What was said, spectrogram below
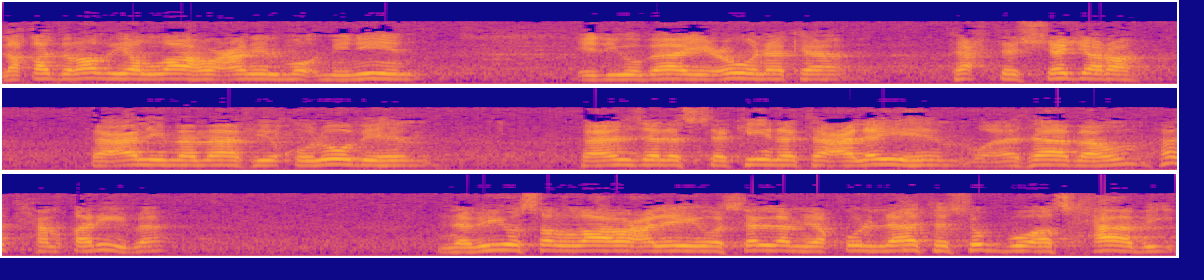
لقد رضي الله عن المؤمنين إذ يبايعونك تحت الشجرة فعلم ما في قلوبهم فأنزل السكينة عليهم وأثابهم فتحا قريبا. النبي صلى الله عليه وسلم يقول لا تسبوا أصحابي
